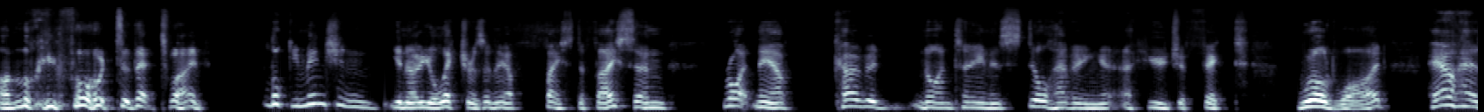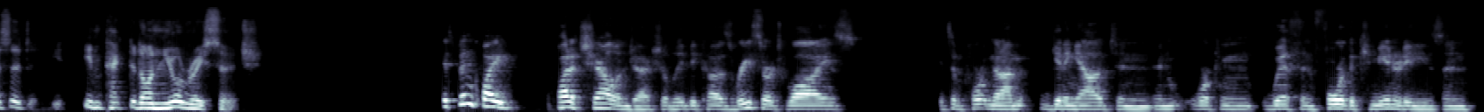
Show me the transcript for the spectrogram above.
I'm looking forward to that, Duane. Look, you mentioned, you know, your lecturers are now face to face. And right now, COVID 19 is still having a huge effect worldwide. How has it impacted on your research? It's been quite quite a challenge actually because research wise it's important that I'm getting out and, and working with and for the communities and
